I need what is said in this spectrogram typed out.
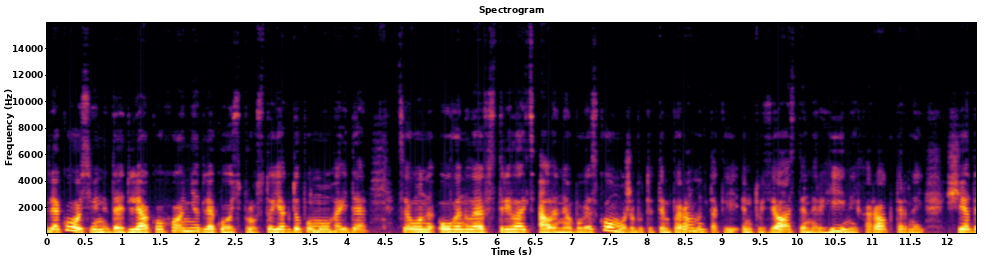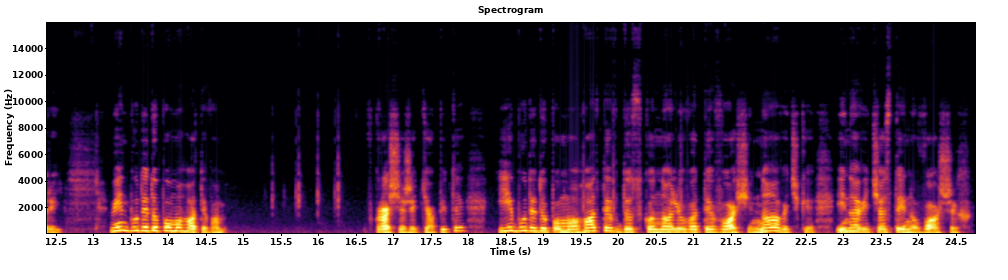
Для когось він йде для кохання, для когось просто як допомога йде. Це он, овен, лев, стрілець, але не обов'язково може бути темперамент, такий ентузіаст, енергійний, характерний, щедрий. Він буде допомагати вам в краще життя піти і буде допомагати вдосконалювати ваші навички, і навіть частину ваших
